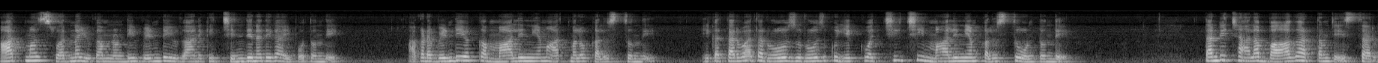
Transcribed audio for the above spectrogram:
ఆత్మ స్వర్ణ యుగం నుండి వెండి యుగానికి చెందినదిగా అయిపోతుంది. అక్కడ వెండి యొక్క మాలిన్యం ఆత్మలో కలుస్తుంది. ఇక తర్వాత రోజు రోజుకు ఎక్కువ చీచి మాలిన్యం కలుస్తూ ఉంటుంది. తండ్రి చాలా బాగా అర్థం చేస్తారు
